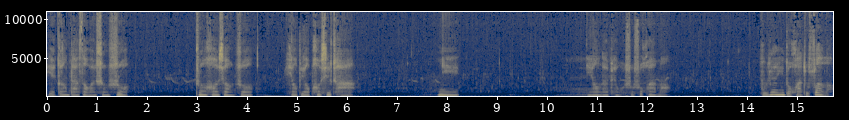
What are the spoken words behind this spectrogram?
也刚打扫完神社，正好想着要不要泡些茶。你，你要来陪我说说话吗？不愿意的话就算了。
